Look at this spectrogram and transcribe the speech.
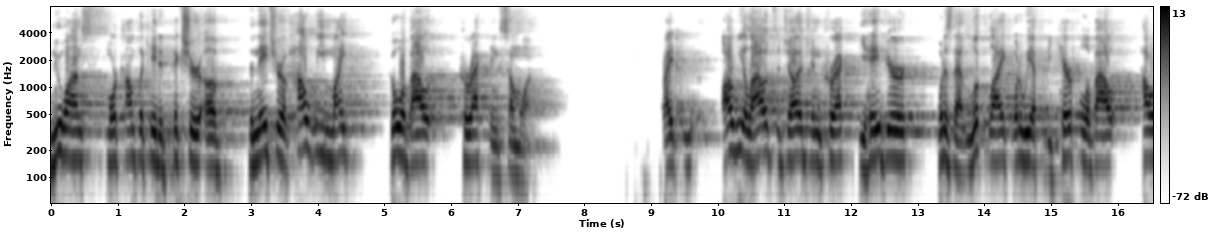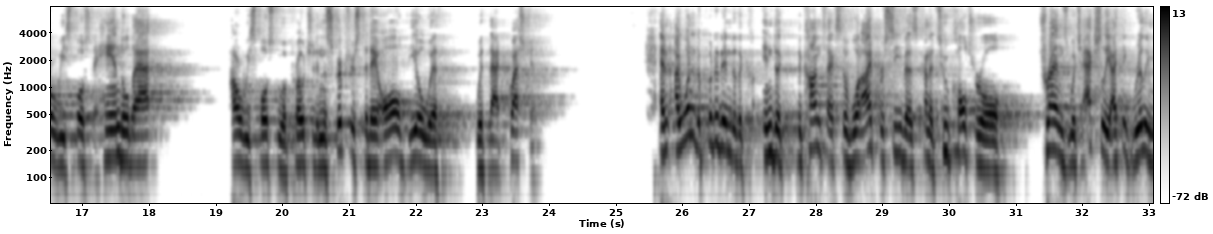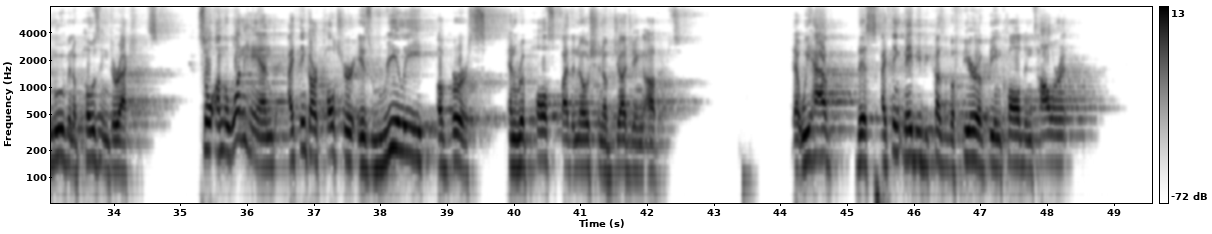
nuanced, more complicated picture of the nature of how we might go about correcting someone. Right? Are we allowed to judge and correct behavior? What does that look like? What do we have to be careful about? How are we supposed to handle that? How are we supposed to approach it? And the scriptures today all deal with, with that question. And I wanted to put it into the, into the context of what I perceive as kind of two cultural trends, which actually I think really move in opposing directions. So on the one hand, I think our culture is really averse and repulsed by the notion of judging others. That we have this, I think maybe because of a fear of being called intolerant,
